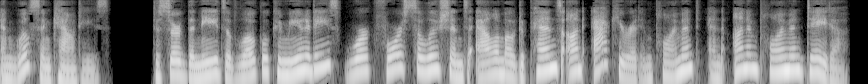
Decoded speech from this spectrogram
and Wilson counties. To serve the needs of local communities, Workforce Solutions Alamo depends on accurate employment and unemployment data.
